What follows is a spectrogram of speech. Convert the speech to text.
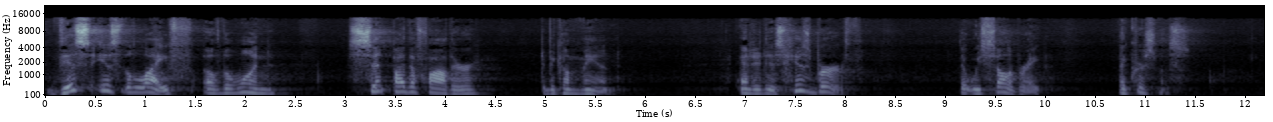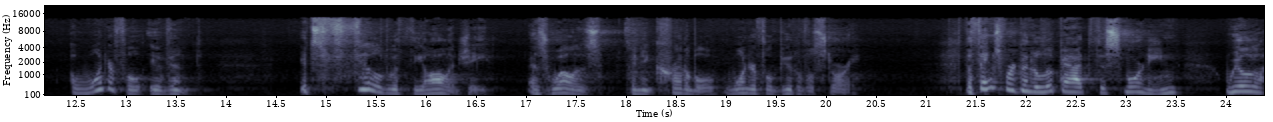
This is the life of the one sent by the Father to become man. And it is his birth that we celebrate at Christmas. A wonderful event. It's filled with theology as well as an incredible, wonderful, beautiful story. The things we're going to look at this morning will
